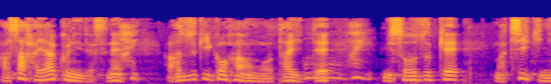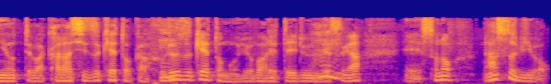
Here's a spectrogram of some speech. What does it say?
朝早くにですね、はい、小豆ご飯を炊いて、味噌漬け、まあ、地域によってはからし漬けとか古漬けとも呼ばれているんですが、えー、そのナスビを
